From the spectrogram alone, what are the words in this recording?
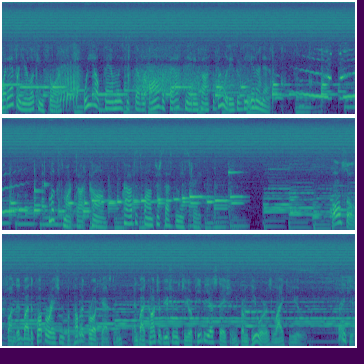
Whatever you're looking for, we help families discover all the fascinating possibilities of the internet. Looksmart.com, proud to sponsor Sesame Street. Also funded by the Corporation for Public Broadcasting and by contributions to your PBS station from viewers like you. Thank you.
